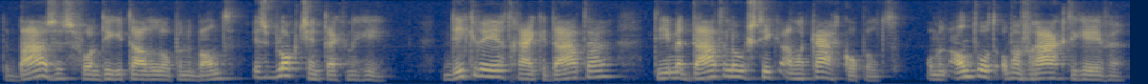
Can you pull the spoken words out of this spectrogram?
De basis voor een digitale lopende band is blockchain-technologie. Die creëert rijke data die je met datalogistiek aan elkaar koppelt om een antwoord op een vraag te geven,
